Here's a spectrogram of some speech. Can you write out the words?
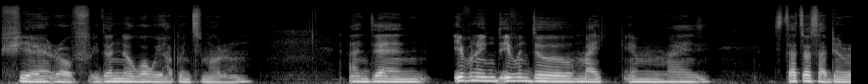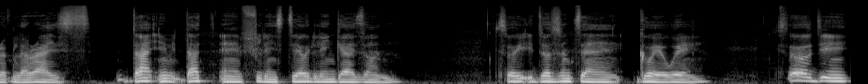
fear of you don't know what will happen tomorrow, and then even in, even though my um, my status has been regularized, that that uh, feeling still lingers on. So it doesn't uh, go away. So the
